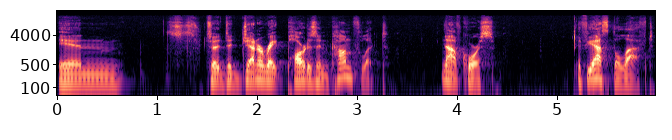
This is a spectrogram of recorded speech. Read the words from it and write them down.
in to, to generate partisan conflict. Now, of course, if you ask the left,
